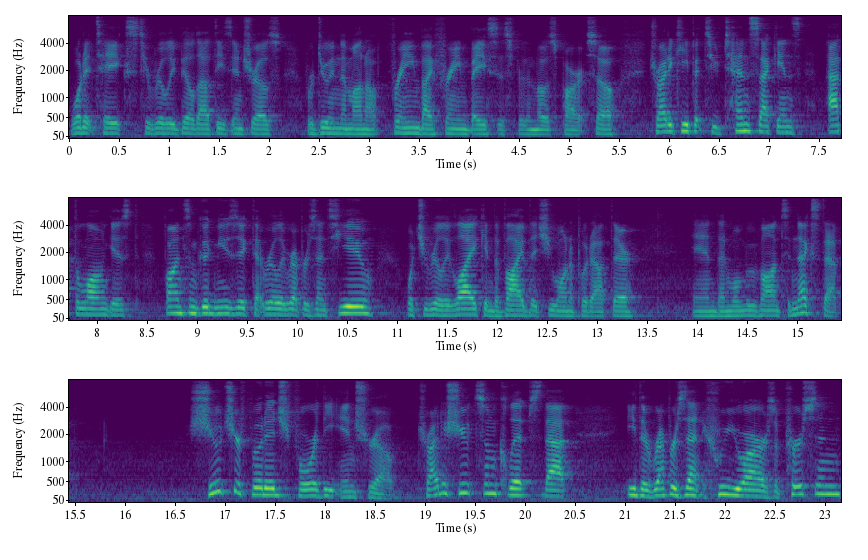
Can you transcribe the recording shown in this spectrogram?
what it takes to really build out these intros. We're doing them on a frame by frame basis for the most part. So try to keep it to 10 seconds at the longest Find some good music that really represents you, what you really like, and the vibe that you want to put out there. And then we'll move on to next step. Shoot your footage for the intro. Try to shoot some clips that either represent who you are as a person,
